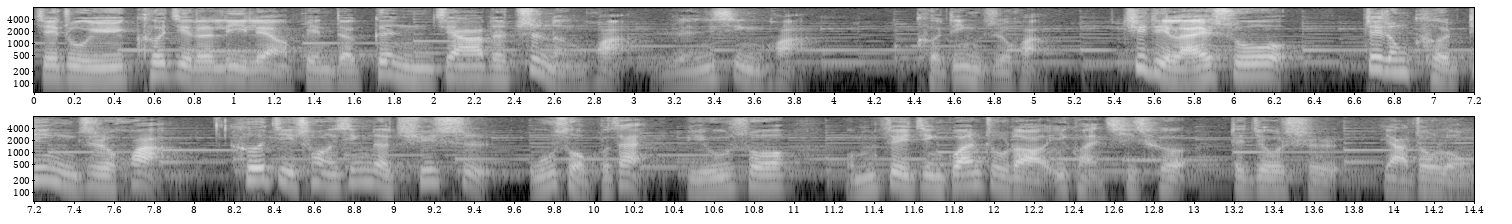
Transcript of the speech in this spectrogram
借助于科技的力量，变得更加的智能化、人性化、可定制化。具体来说，这种可定制化。科技创新的趋势无所不在，比如说，我们最近关注到一款汽车，这就是亚洲龙。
